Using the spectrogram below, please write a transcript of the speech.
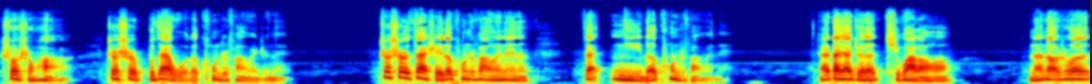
说实话啊，这事儿不在我的控制范围之内。这事儿在谁的控制范围内呢？在你的控制范围内。哎，大家觉得奇怪了哈？难道说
